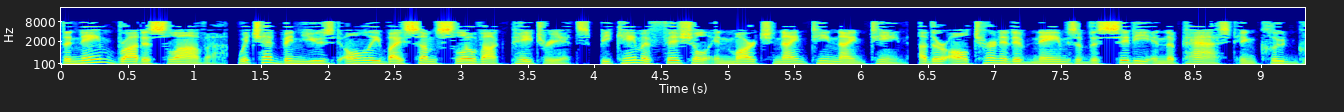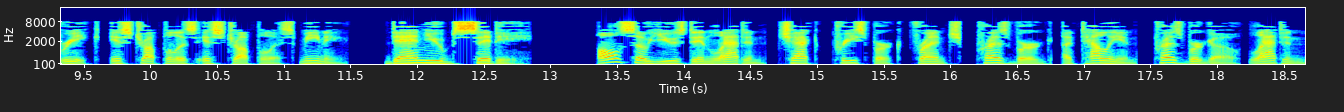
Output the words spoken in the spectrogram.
The name Bratislava, which had been used only by some Slovak patriots, became official in March 1919. Other alternative names of the city in the past include Greek, Istropolis Istropolis meaning Danube city, also used in Latin, Czech, Pressburg, French, Presburg, Italian, Presburgo, Latin,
